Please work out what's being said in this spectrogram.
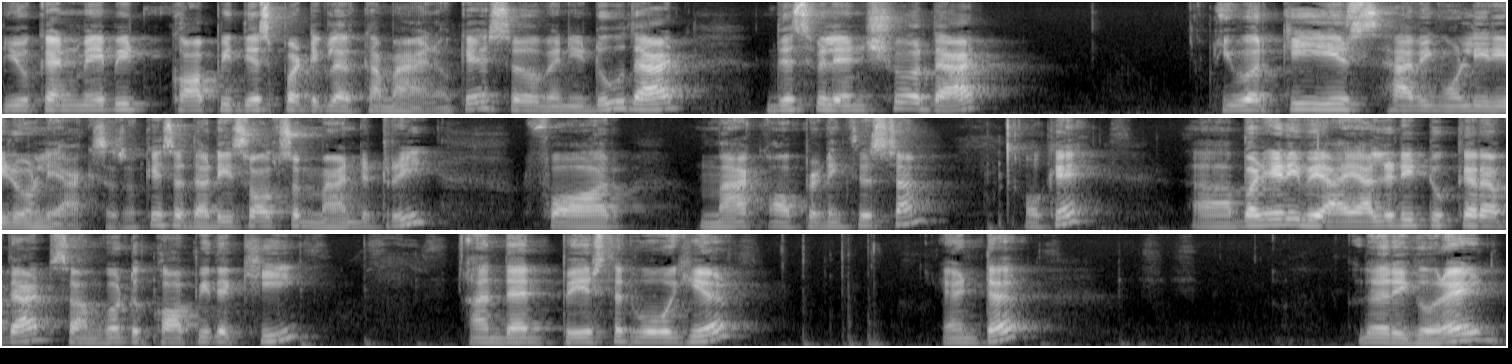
You can maybe copy this particular command okay? So when you do that this will ensure that your key is having only read only access okay? So that is also mandatory for mac operating system okay? Uh, but anyway i already took care of that so i'm going to copy the key and then paste it over here. Enter. There you go right?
